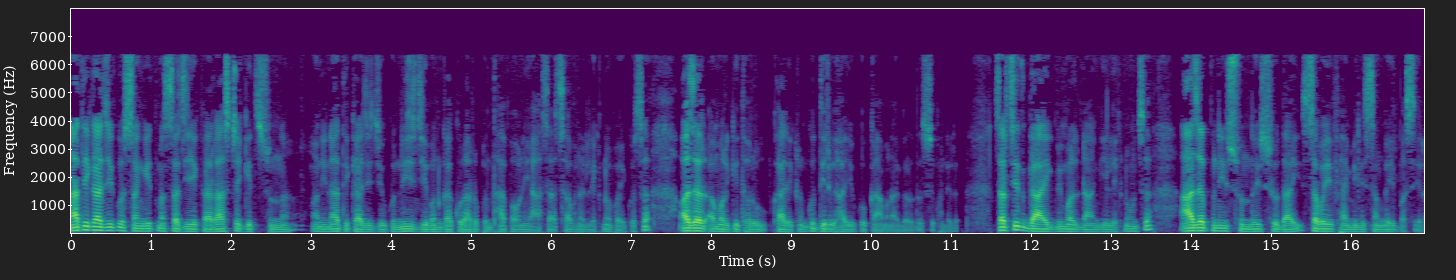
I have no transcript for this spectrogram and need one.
नातिकाजीको संगीतमा सजिएका राष्ट्रिय गीत सुन्न अनि नातिकाजीज्यूको निजी जीवनका कुराहरू पनि थाहा पाउने आशा छ भनेर लेख्नु भएको छ। अजर अमर गीतहरू कार्यक्रमको दीर्घायुको कामना गर्दछु भनेर। चर्चित गायक विमल डाङ्गी लेख्नुहुन्छ आज पनि सुन्दै सुदाई सबै फ्यामिलीसँगै बसेर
